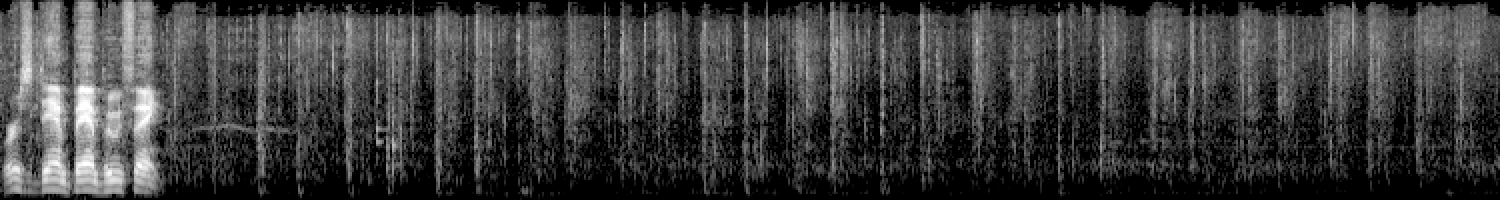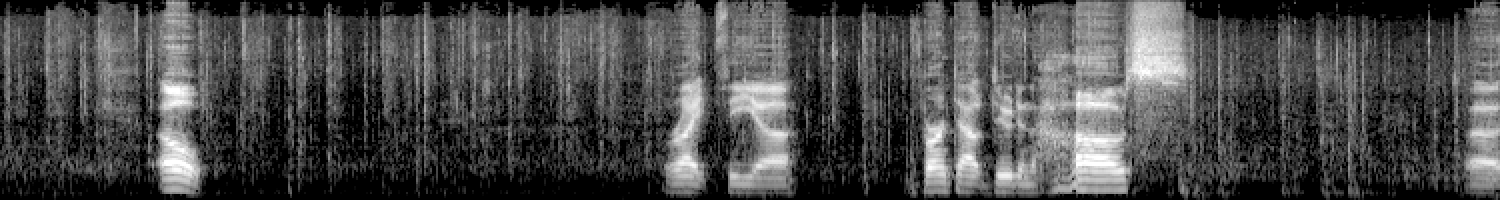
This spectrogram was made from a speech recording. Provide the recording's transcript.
Where's the damn bamboo thing? Oh. Right, the, uh, burnt out dude in the house. Uh,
